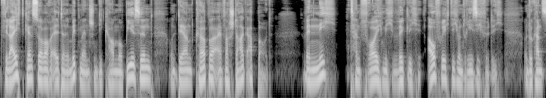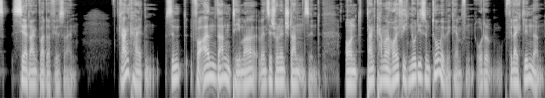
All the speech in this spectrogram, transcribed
Vielleicht kennst du aber auch ältere Mitmenschen, die kaum mobil sind und deren Körper einfach stark abbaut. Wenn nicht, dann freue ich mich wirklich aufrichtig und riesig für dich und du kannst sehr dankbar dafür sein. Krankheiten sind vor allem dann ein Thema, wenn sie schon entstanden sind und dann kann man häufig nur die Symptome bekämpfen oder vielleicht lindern.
